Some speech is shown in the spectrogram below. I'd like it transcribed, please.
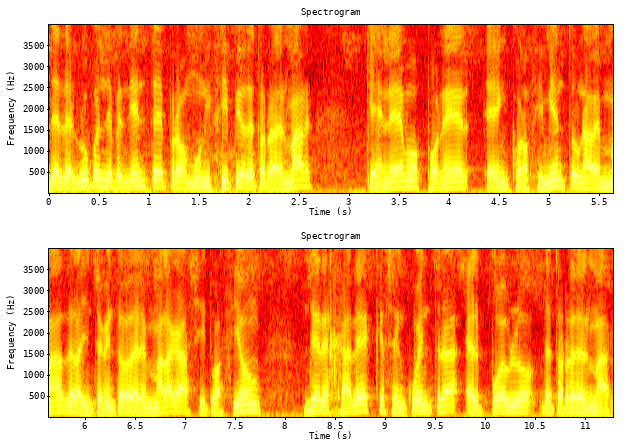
desde el Grupo Independiente Pro Municipio de Torre del Mar queremos poner en conocimiento una vez más del Ayuntamiento de Málaga la situación de dejadez que se encuentra el pueblo de Torre del Mar.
